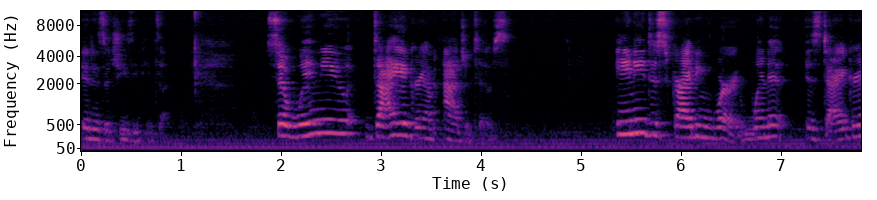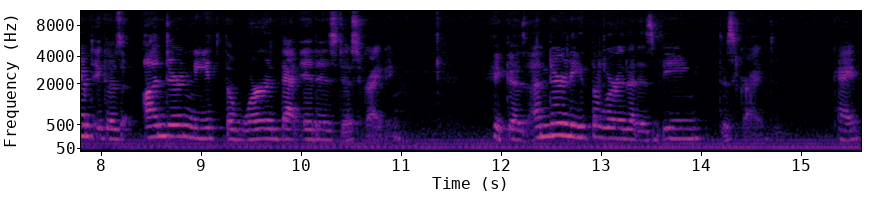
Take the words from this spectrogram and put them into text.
It is a cheesy pizza. So when you diagram adjectives, any describing word, when it is diagrammed, it goes underneath the word that it is describing. It goes underneath the word that is being described. Okay,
